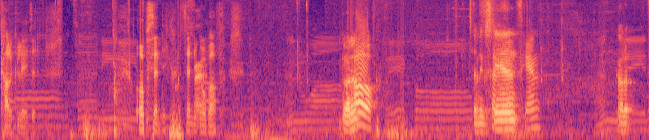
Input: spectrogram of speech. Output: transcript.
Calculated. Up, sending, sending Ob up. Got it? Oh, Sending scan. scan. Scan. Got it.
